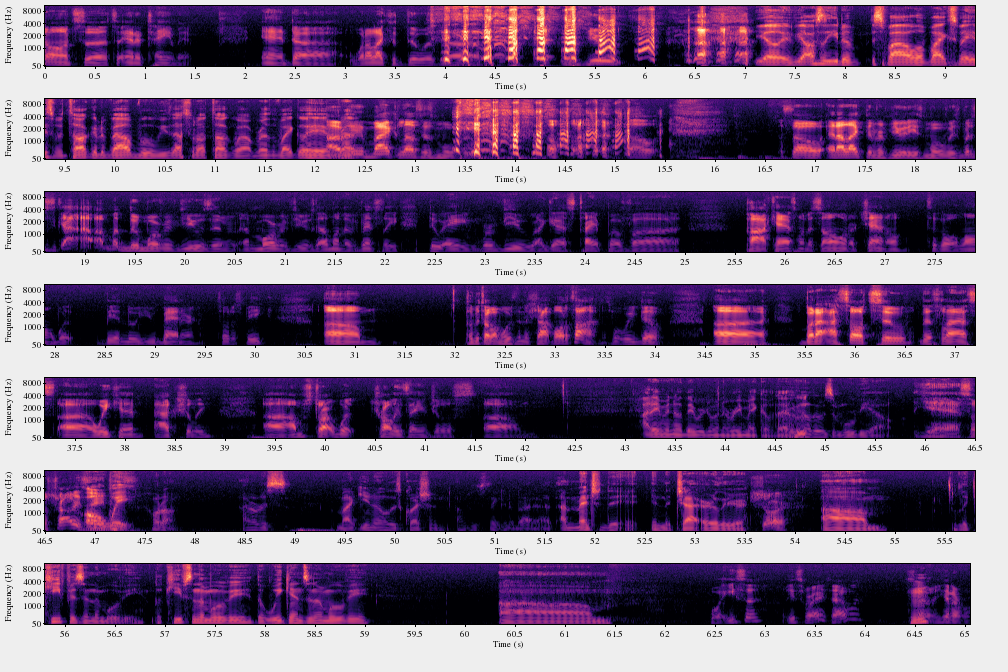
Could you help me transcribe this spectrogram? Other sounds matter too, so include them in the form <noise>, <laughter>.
moving on to, to entertainment, and uh, what I like to do is uh, <laughs> review. <laughs> Yo, if y'all see the smile on Mike's face when talking about movies, that's what I'm talking about, brother. Mike, go ahead, I brother. mean, Mike loves his movies. so, <laughs> so, so, and I like to review these movies, but I, I'm gonna do more reviews and, and more reviews. I'm gonna eventually do a review, I guess, type of uh, podcast on its own or channel to go along with be A-Nu-U banner, so to speak. Um, so we talk about movies in the shop all the time. That's what we do. Uh, but I, I saw two this last uh, weekend, actually. Uh, I'm gonna start with Charlie's Angels. Um, I didn't even know they were doing a remake of that. I that. didn't know there was a movie out. yeah, so Charlie's Angels. Oh Angels. wait, hold on. I know this, Mike. You know this question. I was thinking about it. I, I mentioned it in- in the chat earlier. Sure. Um, LaKeith is in the movie. LaKeith's in the movie. The Weeknd's in the movie. Um, What Issa? Issa Rae? That one? Hmm? So He got a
